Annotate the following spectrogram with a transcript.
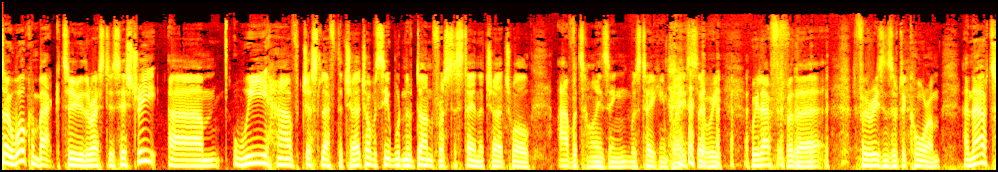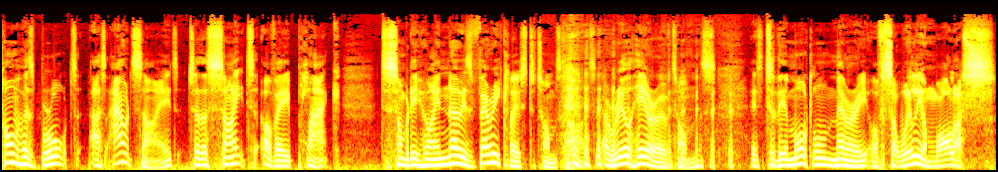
So, welcome back to The Rest is History. Um, we have just left the church. Obviously, it wouldn't have done for us to stay in the church while advertising was taking place. So, we, we left for, the, for reasons of decorum. And now Tom has brought us outside to the site of a plaque to somebody who I know is very close to Tom's heart, a real hero of Tom's. It's to the immortal memory of Sir William Wallace.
